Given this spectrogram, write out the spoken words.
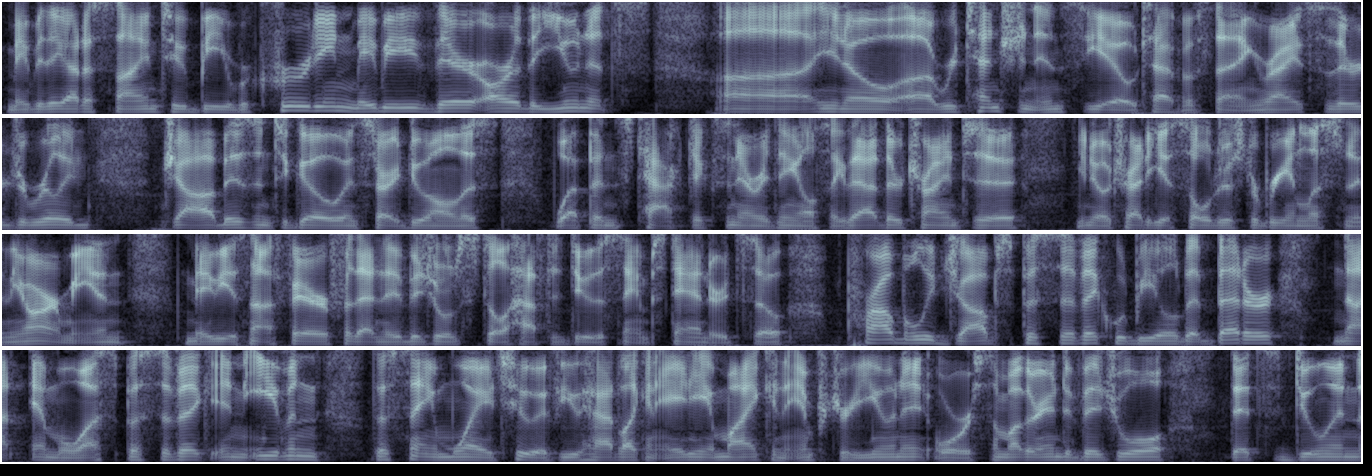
maybe they got assigned to be recruiting. Maybe there are the units, uh, you know, uh, retention NCO type of thing, right? So their really job isn't to go and start doing all this weapons tactics and everything else like that. They're trying to, you know, try to get soldiers to re-enlist in the army, and maybe it's not fair for that individual to still have to do the same standards. So probably job specific would be a little bit better not MOS specific. And even the same way, too, if you had like an 88 Mike, an infantry unit, or some other individual that's doing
